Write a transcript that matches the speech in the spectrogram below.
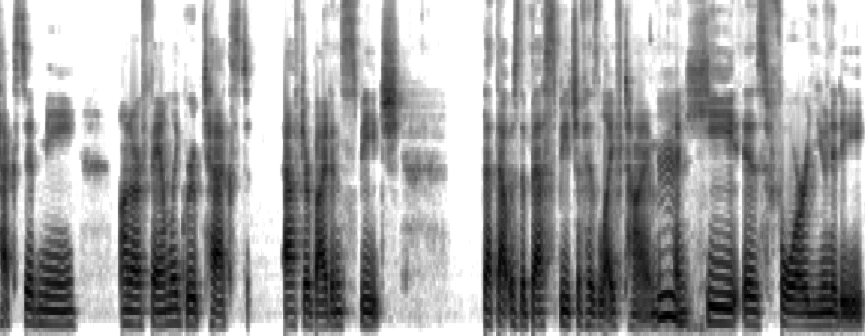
texted me on our family group text after Biden's speech, that that was the best speech of his lifetime mm. and he is for unity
